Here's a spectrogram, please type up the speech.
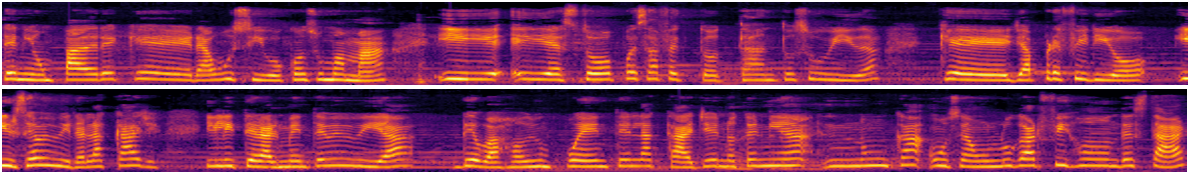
tenía un padre que era abusivo con su mamá y, y esto pues afectó tanto su vida que ella prefirió irse a vivir a la calle y literalmente vivía debajo de un puente en la calle, no tenía nunca, o sea, un lugar fijo donde estar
